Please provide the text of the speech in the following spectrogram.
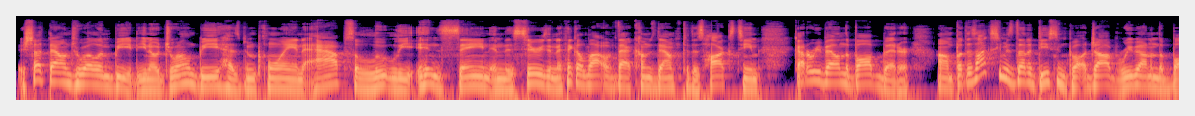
is shut down Joel Embiid. You know, Joel Embiid has been playing absolutely insane in this series. And I think a lot of that comes down to this Hawks team. Got to rebound the ball better. Um, but this Hawks team has done a decent job rebounding the ball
